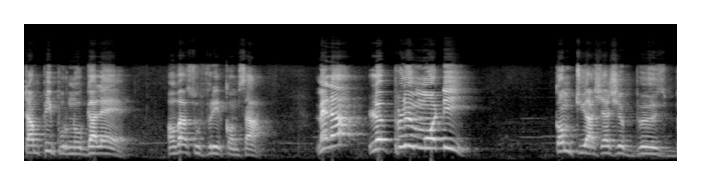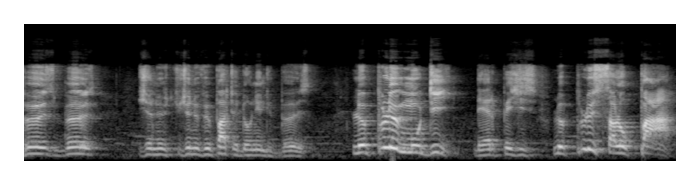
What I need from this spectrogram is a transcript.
Tant pis pour nos galères. On va souffrir comme ça. Maintenant, le plus maudit, comme tu as cherché buzz, buzz, buzz, je ne, veux pas te donner du buzz. Le plus maudit des RPGistes, le plus salopard,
